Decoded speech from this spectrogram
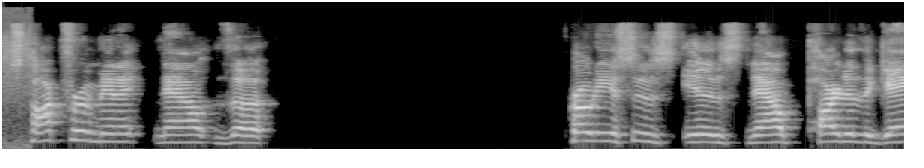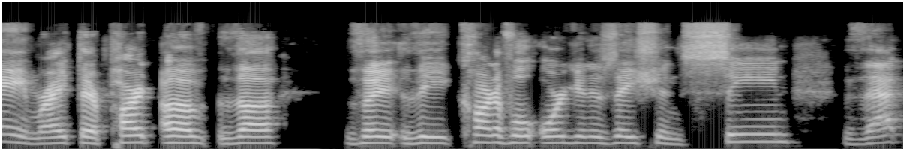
Let's talk for a minute now. The Proteus is, is now part of the game, right? They're part of the the the carnival organization scene. That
